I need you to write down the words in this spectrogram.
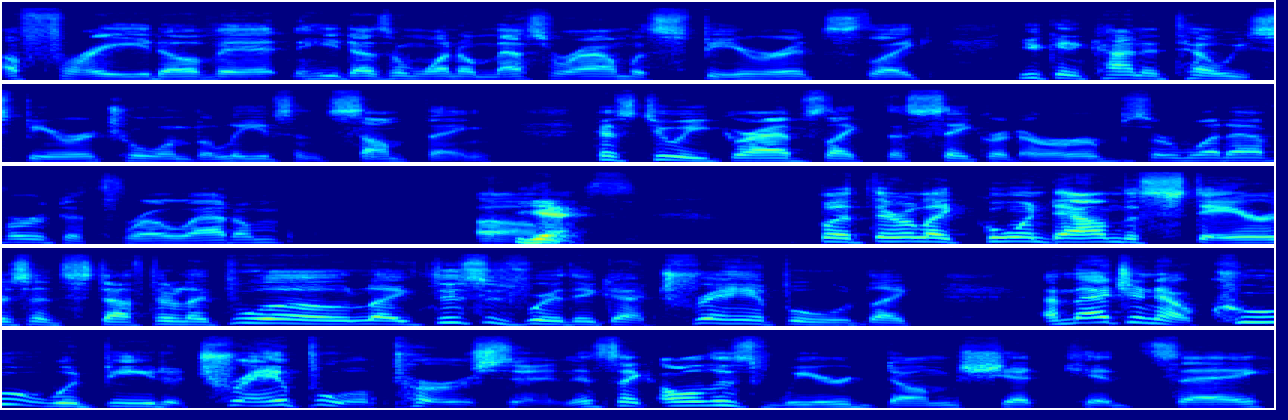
afraid of it and he doesn't want to mess around with spirits like you can kind of tell he's spiritual and believes in something because too he grabs like the sacred herbs or whatever to throw at him um, yes. but they're like going down the stairs and stuff they're like whoa like this is where they got trampled like imagine how cool it would be to trample a person it's like all this weird dumb shit kids say.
